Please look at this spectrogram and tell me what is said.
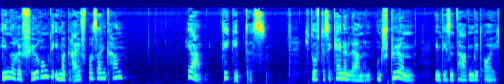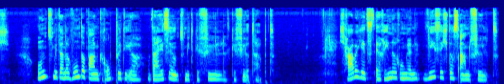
innere Führung, die immer greifbar sein kann? Ja, die gibt es. Ich durfte sie kennenlernen und spüren in diesen Tagen mit euch und mit einer wunderbaren Gruppe, die ihr weise und mit Gefühl geführt habt. Ich habe jetzt Erinnerungen, wie sich das anfühlt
